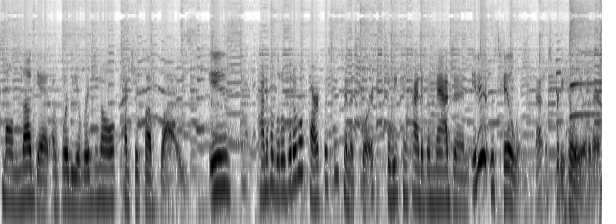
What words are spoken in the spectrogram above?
small nugget of where the original country club was is kind of a little bit of a park with some tennis courts. So we can kind of imagine it, it was hilly. That was pretty hilly over there.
